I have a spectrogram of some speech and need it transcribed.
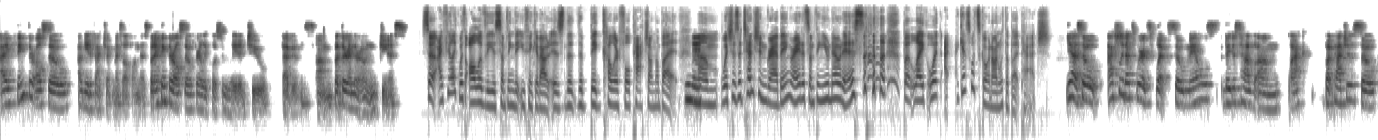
I think they're also, I would need to fact check myself on this, but I think they're also fairly closely related to baboons, um, but they're in their own genus. So I feel like with all of these, something that you think about is the the big colorful patch on the butt, mm-hmm. um, which is attention grabbing, right? It's something you notice. but like, what I, I guess what's going on with the butt patch? Yeah, so actually that's where it's flipped. So males they just have um, black butt patches, so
